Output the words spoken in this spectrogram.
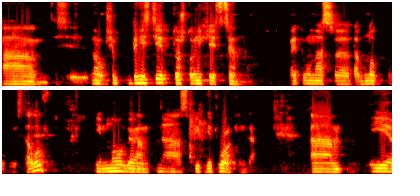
а, ну, в общем, донести то, что у них есть ценное. Поэтому у нас там много круглых столов, и много а, спид-нетворкинга. А, и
